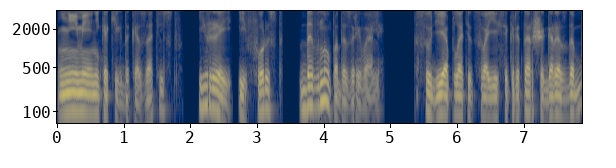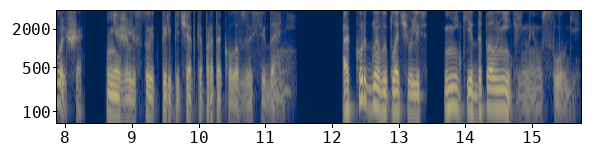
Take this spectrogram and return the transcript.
Не имея никаких доказательств, и Рэй, и Форест давно подозревали. Судья платит своей секретарше гораздо больше, нежели стоит перепечатка протоколов заседаний. Аккордно выплачивались некие дополнительные услуги.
